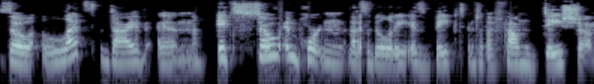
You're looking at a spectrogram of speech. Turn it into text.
So let's dive in. It's so important that accessibility is baked into the foundation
